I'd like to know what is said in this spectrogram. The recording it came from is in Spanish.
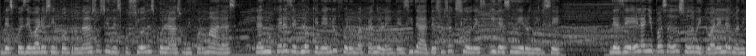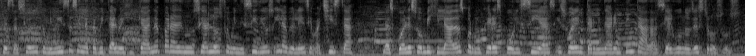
Después de varios encontronazos y discusiones con las uniformadas, las mujeres del bloque negro fueron bajando la intensidad de sus acciones y decidieron irse. Desde el año pasado son habituales las manifestaciones feministas en la capital mexicana para denunciar los feminicidios y la violencia machista, las cuales son vigiladas por mujeres policías y suelen terminar en pintadas y algunos destrozos.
